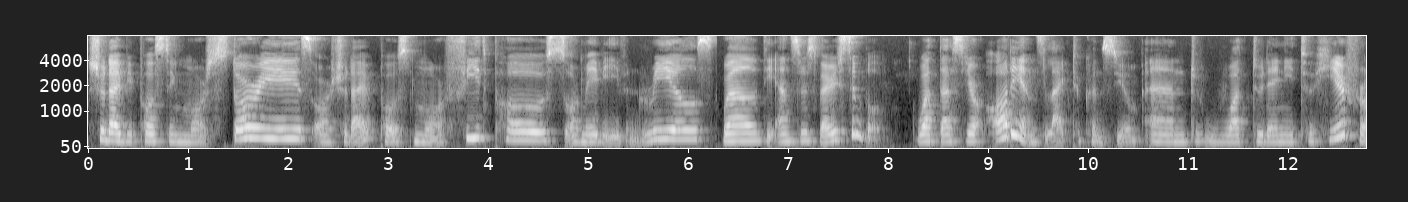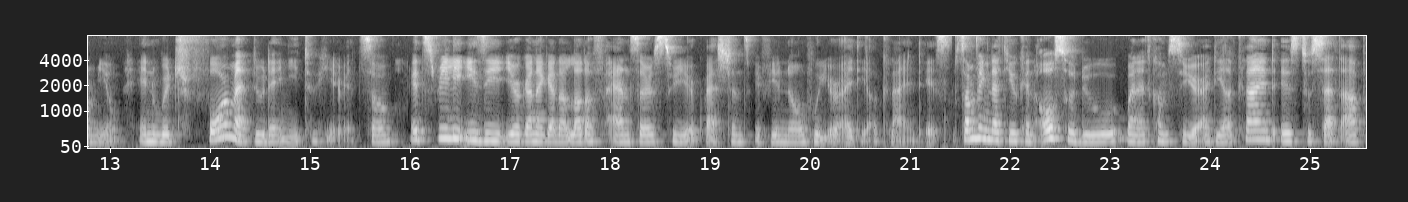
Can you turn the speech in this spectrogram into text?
should I be posting more stories or should I post more feed posts or maybe even reels? Well, the answer is very simple what does your audience like to consume? And what do they need to hear from you? In which format do they need to hear it? So it's really easy. You're gonna get a lot of answers to your questions if you know who your ideal client is. Something that you can also do when it comes to your ideal client is to set up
